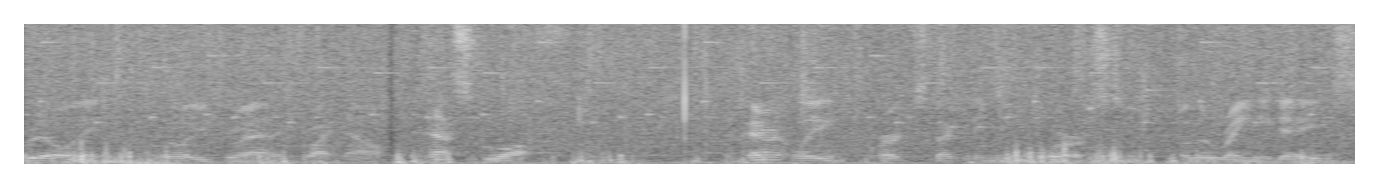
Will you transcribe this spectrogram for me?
really, really dramatic right now. That's rough. Apparently, we're expecting the worst of the rainy days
